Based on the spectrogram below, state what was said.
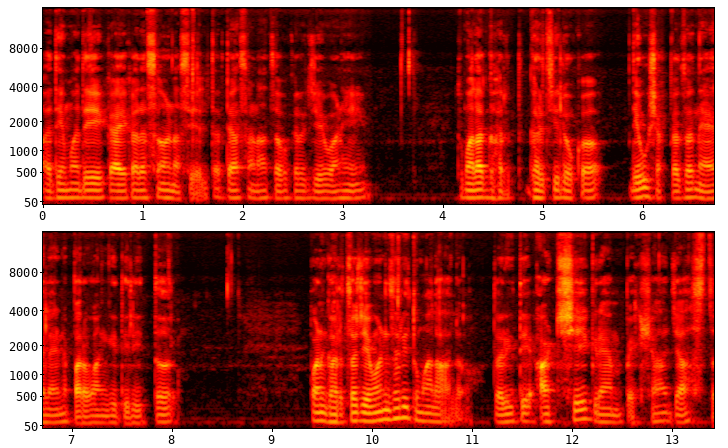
अधेमध्ये काय एखादा सण असेल तर त्या सणाचं वगैरे जेवण हे तुम्हाला घर घरची लोक देऊ शकतात. जर न्यायालयानं परवानगी दिली तर. पण घरचं जेवण जरी तुम्हाला आलं तरी ते आठशे ग्रॅमपेक्षा जास्त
